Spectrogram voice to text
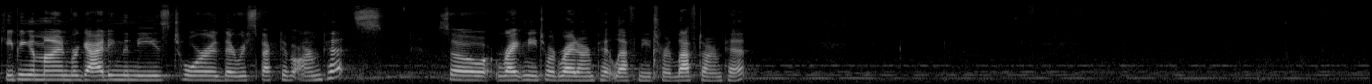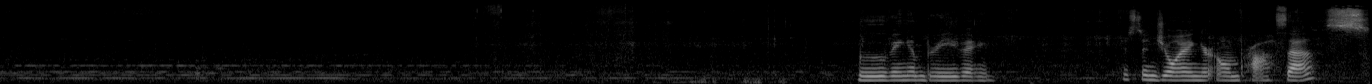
Keeping in mind, we're guiding the knees toward their respective armpits. So, right knee toward right armpit, left knee toward left armpit. Moving and breathing. Just enjoying your own process.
